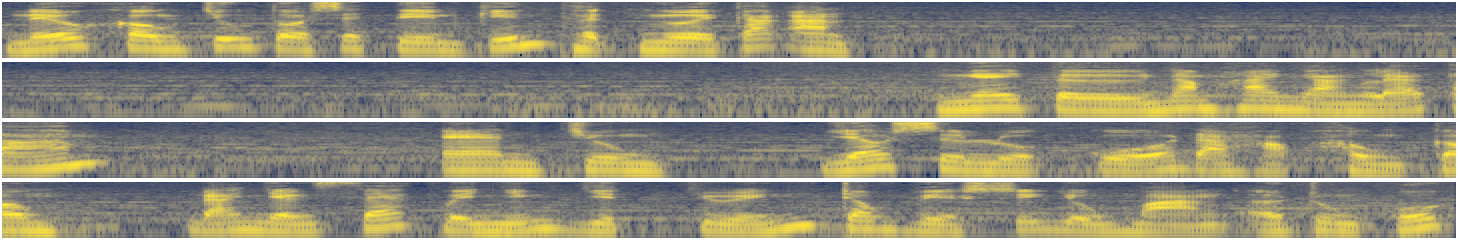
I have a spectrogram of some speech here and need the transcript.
nếu không chúng tôi sẽ tìm kiếm thịt người các anh. Ngay từ năm 2008, En Chung, giáo sư luật của Đại học Hồng Kông, đã nhận xét về những dịch chuyển trong việc sử dụng mạng ở Trung Quốc.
